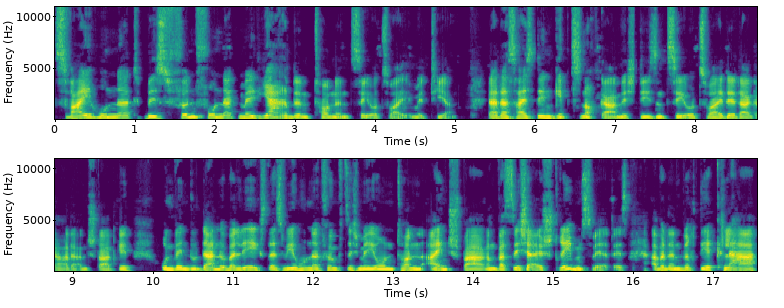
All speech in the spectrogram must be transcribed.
200 bis 500 Milliarden Tonnen CO2 emittieren. Ja, das heißt, den gibt's noch gar nicht, diesen CO2, der da gerade an den Start geht. Und wenn du dann überlegst, dass wir 150 Millionen Tonnen einsparen, was sicher erstrebenswert ist, aber dann wird dir klar,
